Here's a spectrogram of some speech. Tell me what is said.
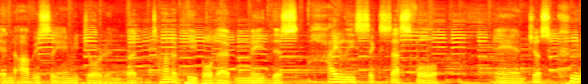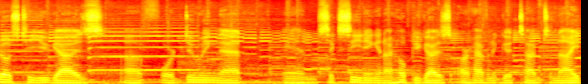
and obviously Amy Jordan, but a ton of people that made this highly successful. And just kudos to you guys uh, for doing that and succeeding. And I hope you guys are having a good time tonight.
